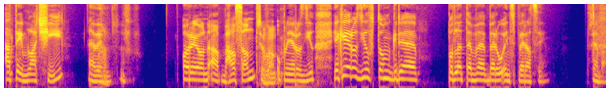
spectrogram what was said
a ty mladší, nevím, Orion a Hasan třeba Mhm. úplně rozdíl. Jaký je rozdíl v tom, kde podle tebe berou inspiraci? Třeba.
